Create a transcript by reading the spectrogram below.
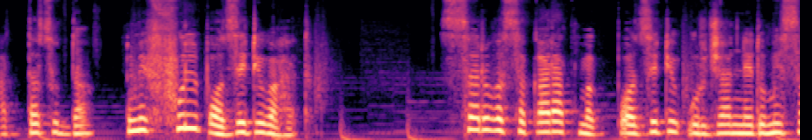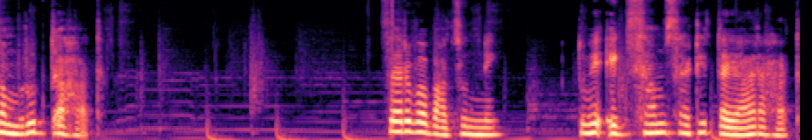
आत्तासुद्धा तुम्ही फुल पॉझिटिव्ह आहात. सर्व सकारात्मक पॉझिटिव्ह ऊर्जांनी तुम्ही समृद्ध आहात. सर्व बाजूंनी तुम्ही एक्झामसाठी तयार आहात.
